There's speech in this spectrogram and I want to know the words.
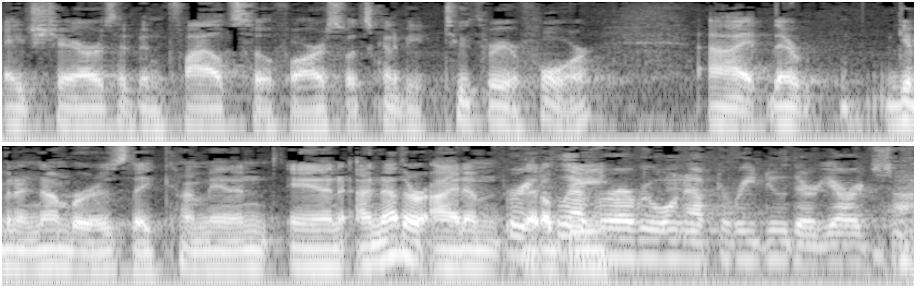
HJRs that have been filed so far, so it's going to be two, three, or four. Uh, they're given a number as they come in. And another item Very that'll clever. be. Everyone have to redo their yard signs.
